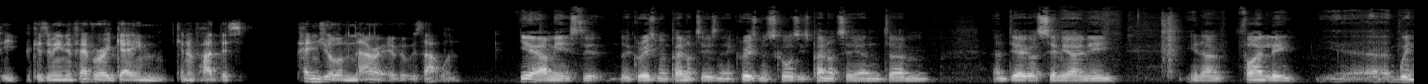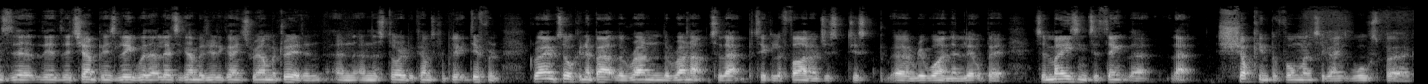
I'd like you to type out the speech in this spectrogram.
Pete. Because I mean, if ever a game kind of had this pendulum narrative, it was that one. Yeah, I mean, it's the, the Griezmann penalty, isn't it? Griezmann scores his penalty, and um, and Diego Simeone, you know, finally uh, wins the, the, the, Champions League with Atletico Madrid against Real Madrid, and, and, and the story becomes completely different. Graham talking about the run the run up to that particular final. Just just uh, rewinding a little bit. It's amazing to think that that shocking performance against Wolfsburg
